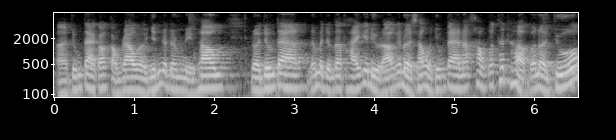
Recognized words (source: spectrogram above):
à, chúng ta có cọng rau nào dính ở trên miệng không? Rồi chúng ta nếu mà chúng ta thấy cái điều đó cái đời sống của chúng ta nó không có thích hợp với lời Chúa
